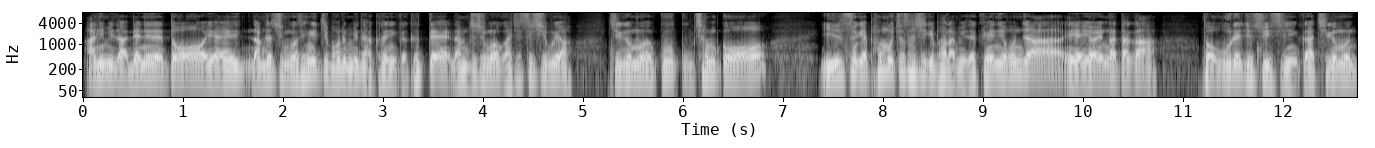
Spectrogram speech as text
아닙니다. 내년에 또, 예, 남자친구가 생길지 모릅니다. 그러니까 그때 남자친구하고 같이 쓰시고요. 지금은 꾹꾹 참고 일 속에 파묻혀 사시기 바랍니다. 괜히 혼자 예, 여행 갔다가 더 우울해질 수 있으니까 지금은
